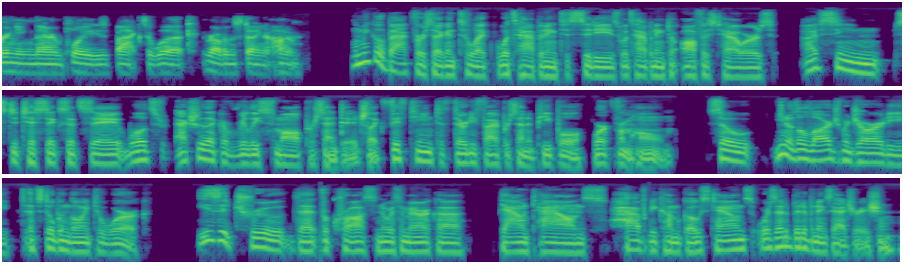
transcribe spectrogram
bringing their employees back to work rather than staying at home. Let me go back for a second to like what's happening to cities, what's happening to office towers. I've seen statistics that say, well, it's actually like a really small percentage, like 15 to 35% of people work from home. So, you know, the large majority have still been going to work. Is it true that across North America, downtowns have become ghost towns, or is that a bit of an exaggeration?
